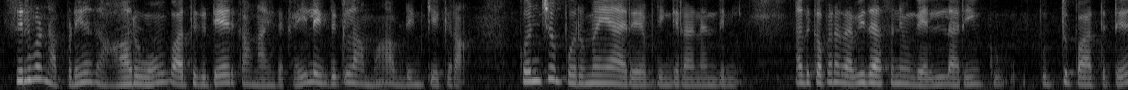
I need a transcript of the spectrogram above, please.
சிறுவன் அப்படியே அதை ஆர்வம் பார்த்துக்கிட்டே இருக்கான் நான் இதை கையில் எடுக்கலாமா அப்படின்னு கேட்குறான் கொஞ்சம் பொறுமையாக இரு அப்படிங்கிறா நந்தினி. அதுக்கப்புறம் ரவிதாசன் இவங்க எல்லாரையும் புத்து பார்த்துட்டு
